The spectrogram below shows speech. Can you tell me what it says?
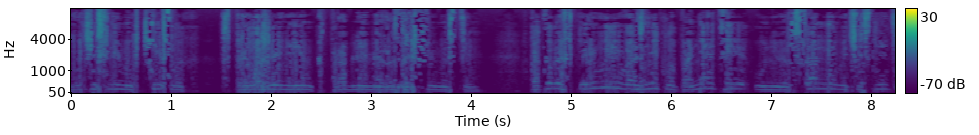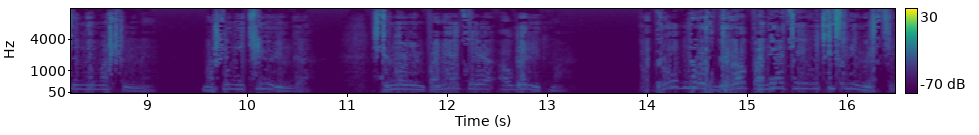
о вычислимых числах с приложением к проблеме разрешимости, которой впервые возникло понятие универсальной вычислительной машины, машины Тьюринга, синоним понятия алгоритма. Подробно разбирал понятие вычислимости,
